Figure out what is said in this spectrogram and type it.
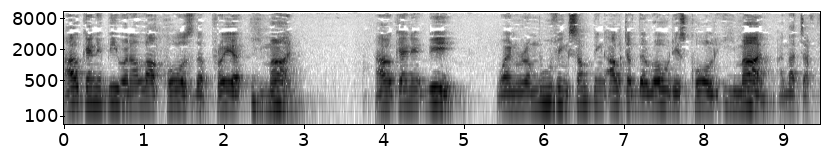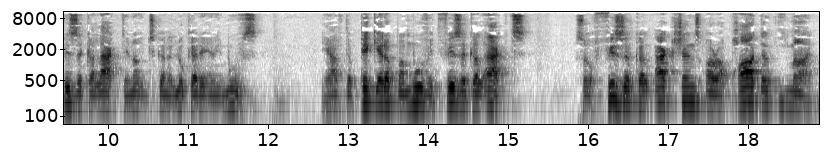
How can it be when Allah calls the prayer Iman? How can it be when removing something out of the road is called Iman? And that's a physical act. You're not just going to look at it and it moves. You have to pick it up and move it. Physical acts. So physical actions are a part of Iman.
